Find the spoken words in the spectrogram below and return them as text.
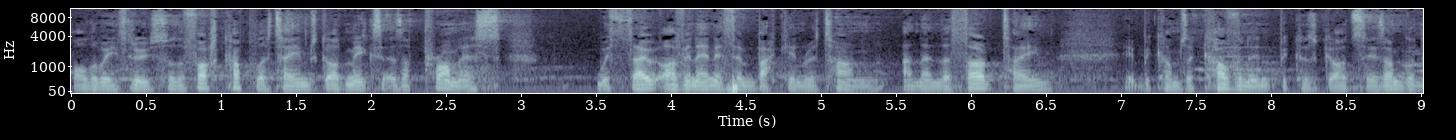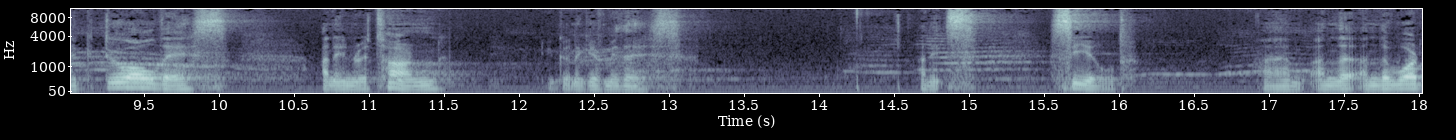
all the way through. So the first couple of times God makes it as a promise without having anything back in return, and then the third time it becomes a covenant because God says, "I'm going to do all this, and in return, you're going to give me this," and it's sealed. Um, and the, and the, word,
